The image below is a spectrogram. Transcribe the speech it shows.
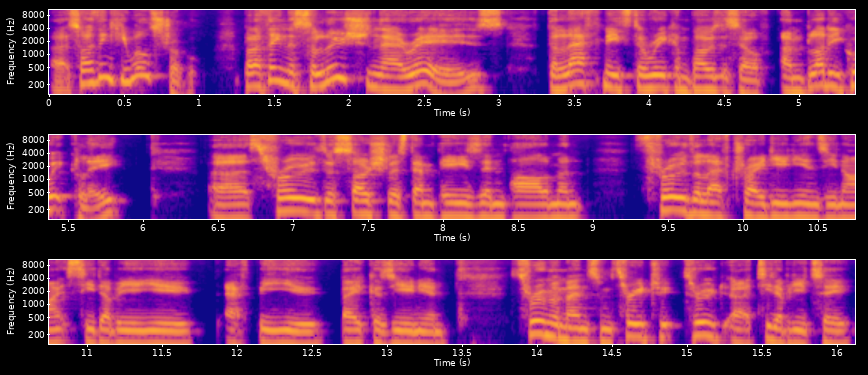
Uh, so I think he will struggle. But I think the solution there is the left needs to recompose itself and bloody quickly uh, through the socialist MPs in Parliament, through the left trade unions, Unite, CWU, FBU, Bakers Union, through Momentum, through through uh, TWT,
